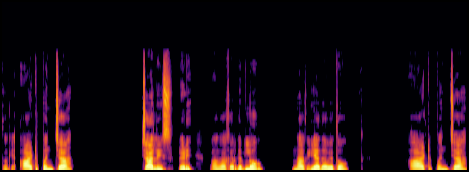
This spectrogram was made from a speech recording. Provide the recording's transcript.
તો કે આઠ પંચા ચાલીસ. રેડી ભાગાકાર કરી લો. ના યાદ આવે તો? આઠ પંચા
